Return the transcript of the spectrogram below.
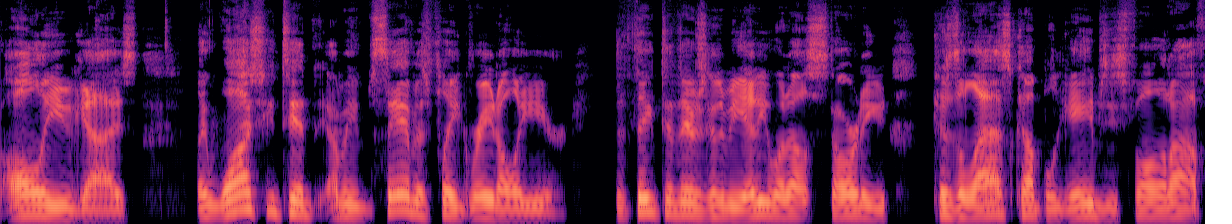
All of you guys, like Washington. I mean, Sam has played great all year. To think that there's going to be anyone else starting because the last couple games he's fallen off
